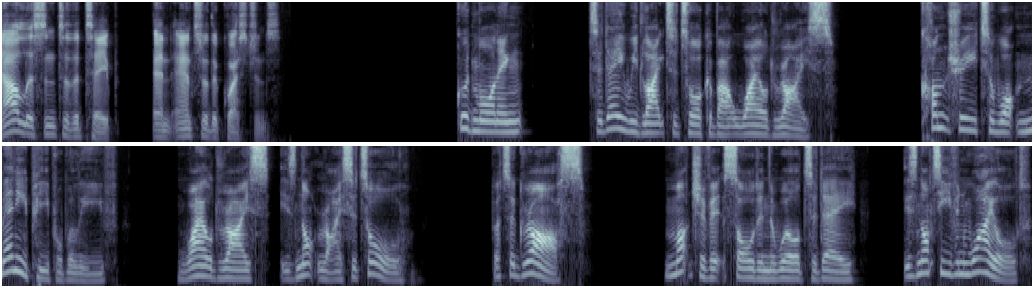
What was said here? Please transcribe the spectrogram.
Now listen to the tape and answer the questions. Good morning. Today we'd like to talk about wild rice. Contrary to what many people believe, wild rice is not rice at all, but a grass. Much of it sold in the world today is not even wild,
